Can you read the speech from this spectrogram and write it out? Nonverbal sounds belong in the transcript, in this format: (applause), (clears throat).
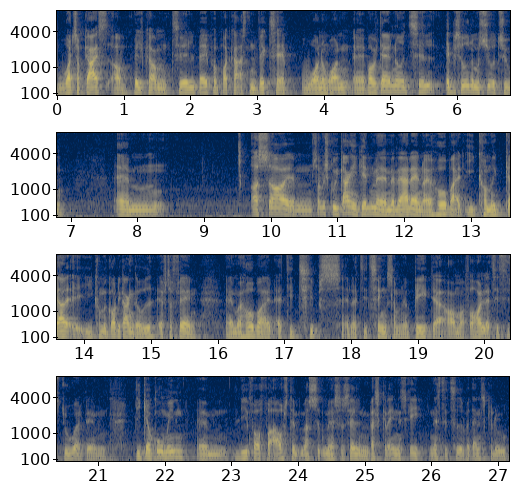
What's up guys, og velkommen tilbage på podcasten Vægtab 101, øh, hvor vi der er nået til episode nummer 27. Um, øhm, og så, um, så er vi sgu i gang igen med, med hverdagen, og jeg håber, at I er kommet, I er kommet godt i gang derude efter ferien. Um, og jeg håber, at, at de tips, eller de ting, som jeg bedte jer om at forholde jer til sidste uge, at um, de gav god mening, øhm, lige for at få afstemt med, med sig selv, hvad skal der egentlig ske næste tid, hvordan skal du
